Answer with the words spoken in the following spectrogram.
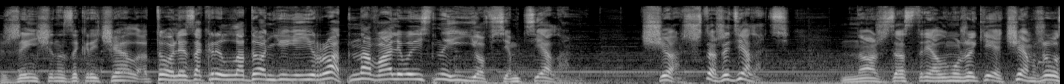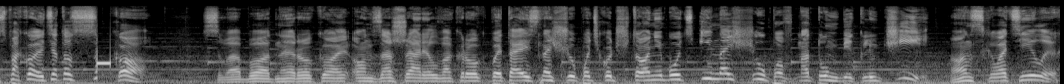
Женщина закричала, Толя закрыл ладонью ей рот, наваливаясь на ее всем телом. Черт, что же делать? Нож застрял в мужике, чем же успокоить эту суку? Свободной рукой он зашарил вокруг, пытаясь нащупать хоть что-нибудь, и нащупав на тумбе ключи, он схватил их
